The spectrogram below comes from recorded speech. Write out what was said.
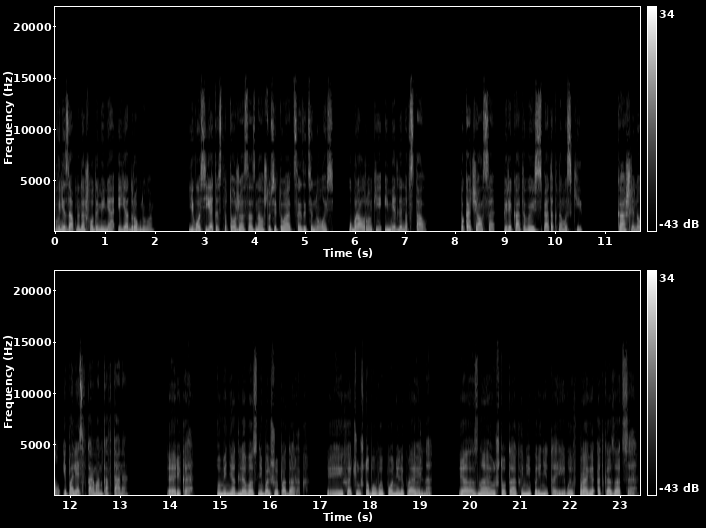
Внезапно дошло до меня, и я дрогнула. Его сиятельство тоже осознал, что ситуация затянулась, убрал руки и медленно встал. Покачался, перекатываясь с пяток на мыски. Кашлянул и полез в карман кафтана. «Эрика, у меня для вас небольшой подарок. И хочу, чтобы вы поняли правильно. Я знаю, что так не принято, и вы вправе отказаться,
